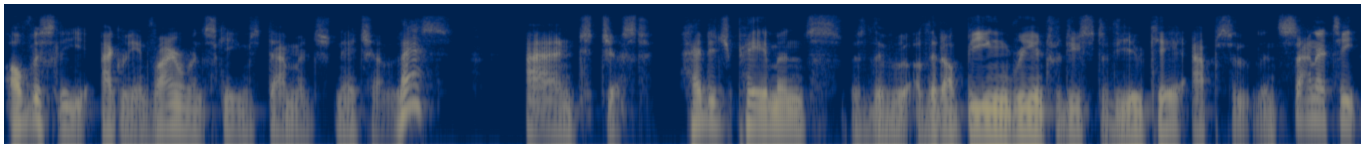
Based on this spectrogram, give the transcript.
Obviously, agri environment schemes damage nature less, and just headage payments that are being reintroduced to the UK, absolute insanity,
